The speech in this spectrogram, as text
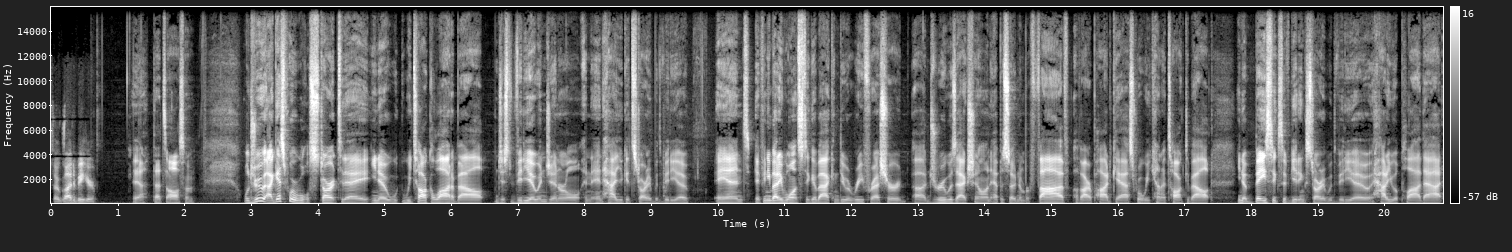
So glad to be here. Yeah, that's awesome. Well, Drew, I guess where we'll start today, you know, we talk a lot about just video in general and, and how you get started with video. And if anybody wants to go back and do a refresher, uh, Drew was actually on episode number five of our podcast where we kind of talked about, you know, basics of getting started with video. How do you apply that?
